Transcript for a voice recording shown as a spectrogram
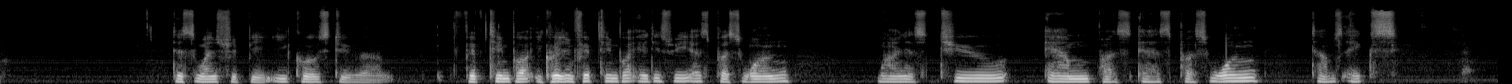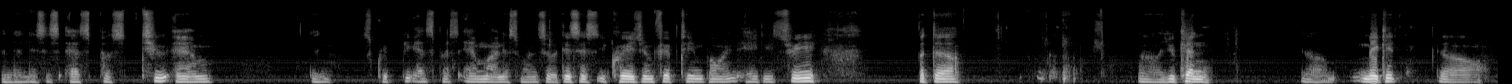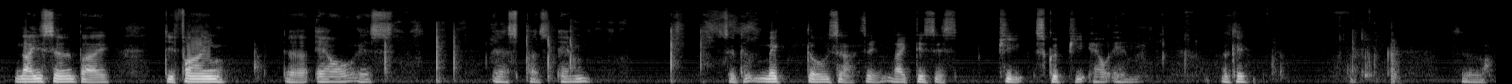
this one should be equals to uh, 15 point equation 15.83 s plus 1 minus 2 m plus s plus 1 times x and then this is s plus 2m then script b s plus m minus 1. So this is equation 15.83. But uh, uh, you can uh, make it uh, nicer by defining the L as s plus m. So to make those, uh, like this is P script PLM. Okay. So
